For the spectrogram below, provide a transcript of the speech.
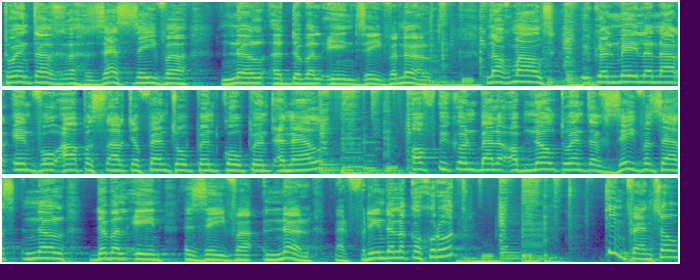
020 67 01170. Nogmaals, u kunt mailen naar info@venzo.co.nl of u kunt bellen op 020 760 1170. Met vriendelijke groet, Team Venzo.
